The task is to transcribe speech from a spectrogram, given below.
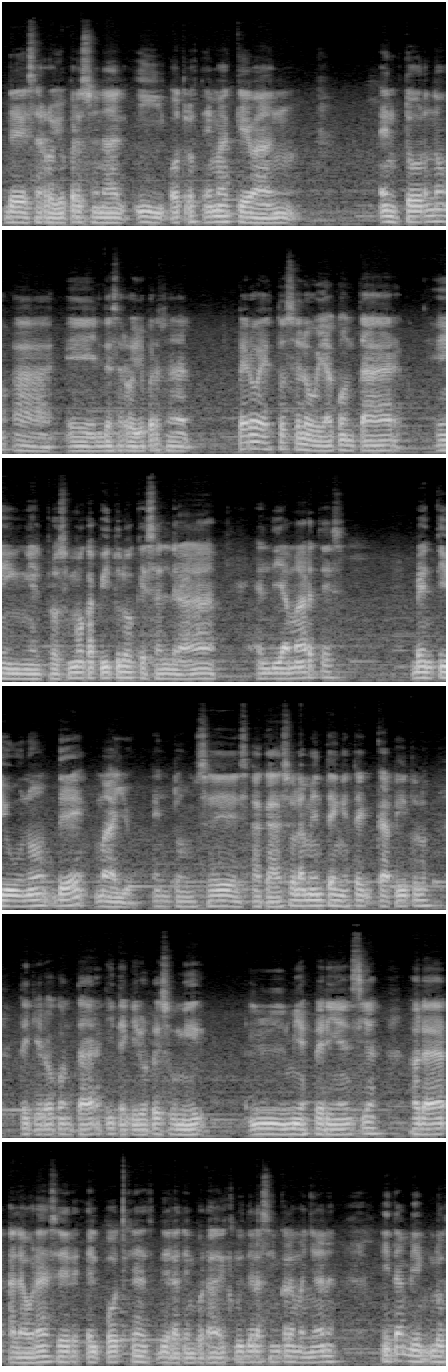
de desarrollo personal y otros temas que van en torno al desarrollo personal. Pero esto se lo voy a contar en el próximo capítulo que saldrá el día martes 21 de mayo. Entonces, acá solamente en este capítulo te quiero contar y te quiero resumir mi experiencia a la, hora de hacer el podcast de la temporada del Club de las 5 de la mañana y también los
